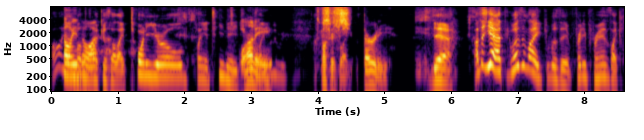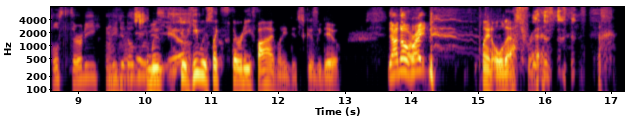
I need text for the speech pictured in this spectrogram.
oh, Oh, yeah, you know, I- motherfuckers are like 20 year olds playing teenagers. Like, 20? what are we- this fucker's like 30. yeah, I think yeah, it wasn't like was it Freddie Prinze like close to 30 when he did Mhm. those movies? was- Yeah. Dude, he was like 35 when he did Scooby Doo, Yeah, I know, right? playing old ass Fred.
